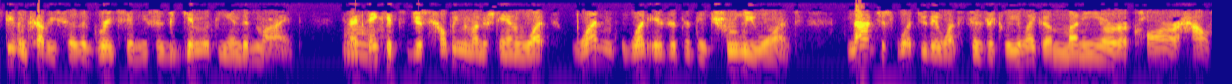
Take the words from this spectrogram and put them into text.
Stephen Covey says a great statement. He says, "Begin with the end in mind." And mm. I think it's just helping them understand what one what is it that they truly want. Not just what do they want physically, like a money or a car or a house,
